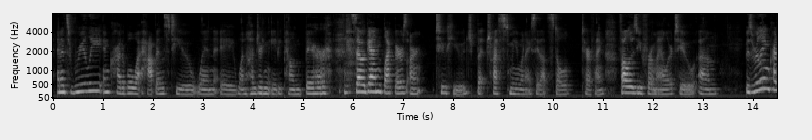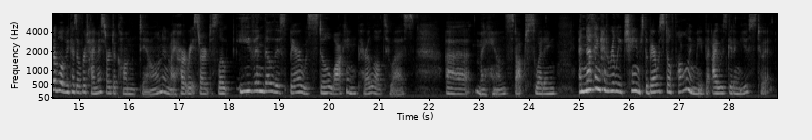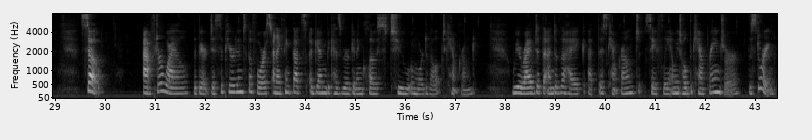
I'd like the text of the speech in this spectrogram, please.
And it's really incredible what happens to you when a 180 pound bear. so, again, black bears aren't too huge, but trust me when I say that's still terrifying, follows you for a mile or two. Um, it was really incredible because over time I started to calm down and my heart rate started to slow, even though this bear was still walking parallel to us. Uh, my hands stopped sweating, and nothing had really changed. The bear was still following me, but I was getting used to it. So, after a while, the bear disappeared into the forest, and I think that's again because we were getting close to a more developed campground. We arrived at the end of the hike at this campground safely, and we told the camp ranger the story.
